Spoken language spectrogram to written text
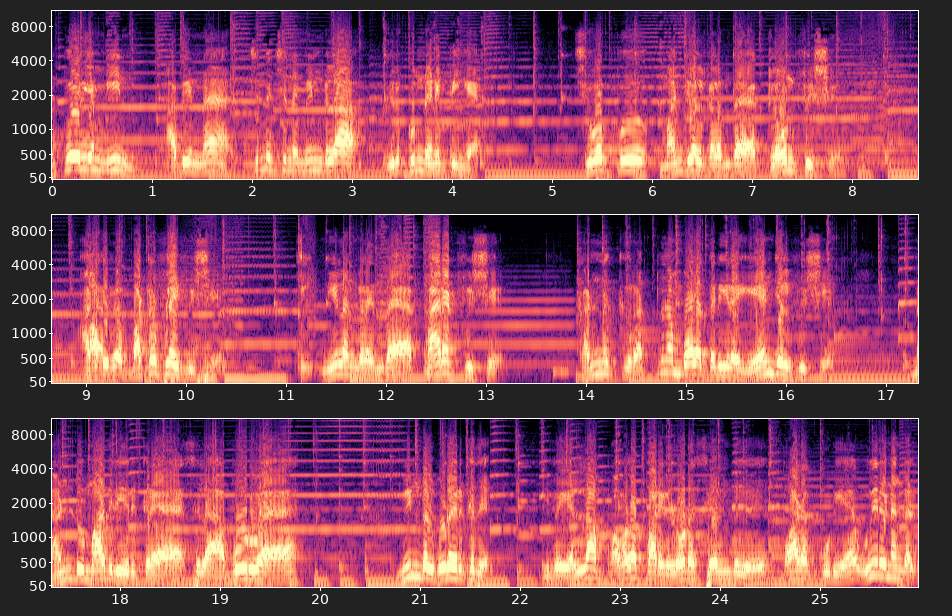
அக்வேரியம் மீன் அப்படின்னா சின்ன சின்ன மீன்களாக இருக்கும்னு நினைப்பீங்க. சிவப்பு மஞ்சள் கலந்த க்ளவுன் ஃபிஷ் பட்டர்ஃப்ளை ஃபிஷ் நீளங்கலைந்த பேரட் ஃபிஷ் கண்ணுக்கு ரத்னம் போல தெரிகிற ஏஞ்சல் ஃபிஷ் நண்டு மாதிரி இருக்கிற சில அபூர்வ மீன்கள் கூட இருக்குது. இவையெல்லாம் பவளப்பாறைகளோட சேர்ந்து வாழக்கூடிய உயிரினங்கள்.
